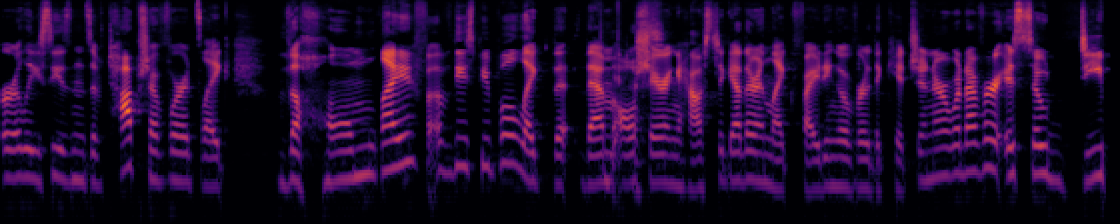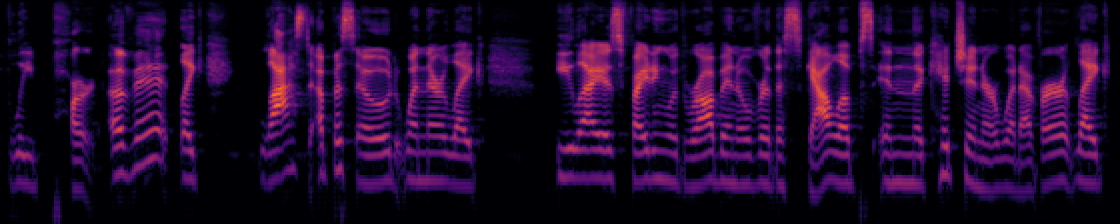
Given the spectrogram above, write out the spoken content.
early seasons of Top Chef where it's like the home life of these people, like the, them yes. all sharing a house together and like fighting over the kitchen or whatever, is so deeply part of it. Like last episode when they're like, Eli is fighting with Robin over the scallops in the kitchen or whatever. Like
